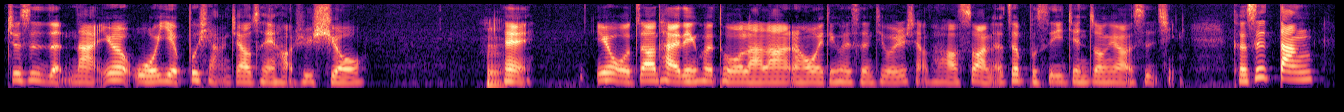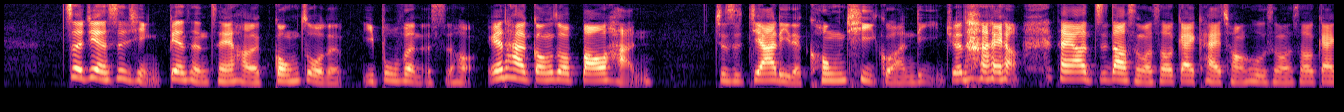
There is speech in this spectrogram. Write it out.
就是忍耐，因为我也不想叫陈彦豪去修。嗯，嘿。因为我知道他一定会拖拖拉拉，然后我一定会生气，我就想说好算了，这不是一件重要的事情。可是当这件事情变成陈彦豪的工作的一部分的时候，因为他的工作包含就是家里的空气管理，就他要他要知道什么时候该开窗户，什么时候该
